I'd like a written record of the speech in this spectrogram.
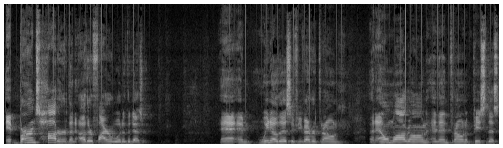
It burns hotter than other firewood of the desert. And, and, we know this if you've ever thrown an elm log on and then thrown a piece of this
